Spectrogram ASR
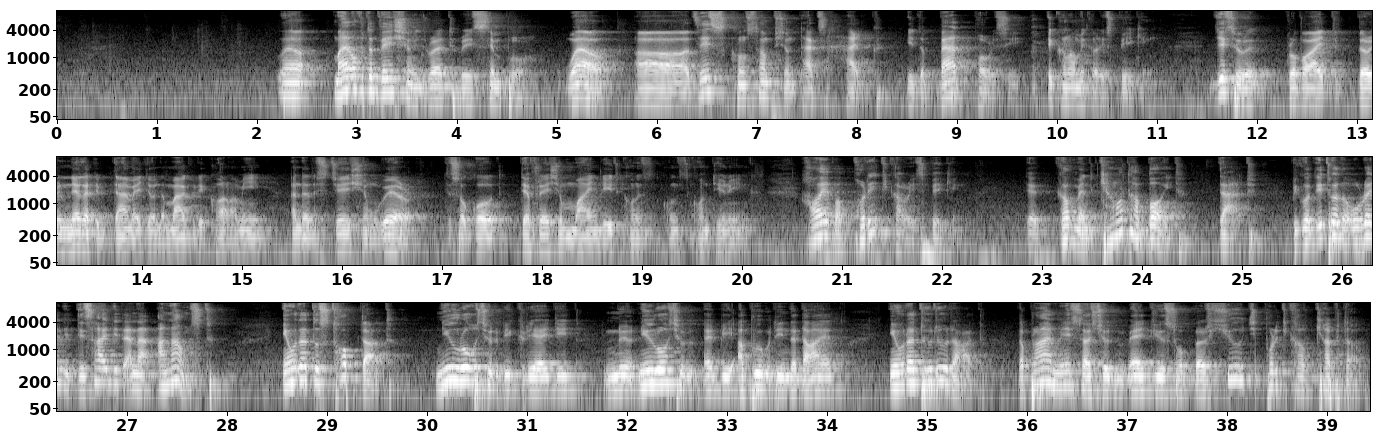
Well, my observation is relatively simple. Well, uh, this consumption tax hike is a bad policy, economically speaking. This will provide very negative damage on the market economy under the situation where the so-called deflation-minded con con continuing. However, politically speaking, the government cannot avoid that because it was already decided and announced. In order to stop that, new laws should be created, new, laws should uh, be approved in the diet. In order to do that, the prime minister should make use of a huge political capital.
